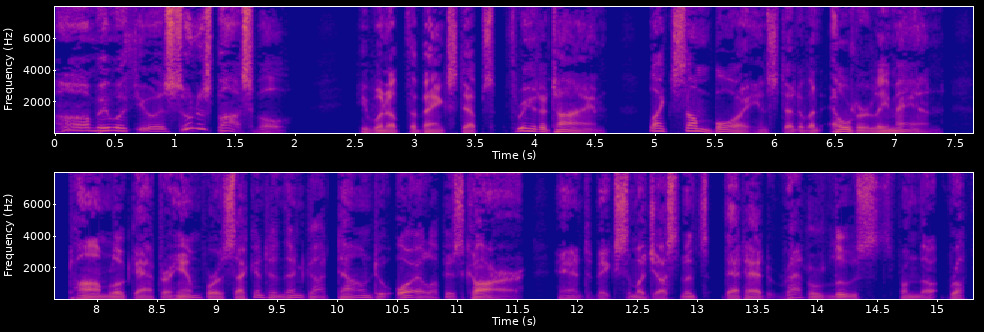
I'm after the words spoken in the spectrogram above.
I'll be with you as soon as possible." He went up the bank steps three at a time, like some boy instead of an elderly man. Tom looked after him for a second and then got down to oil up his car and to make some adjustments that had rattled loose from the rough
